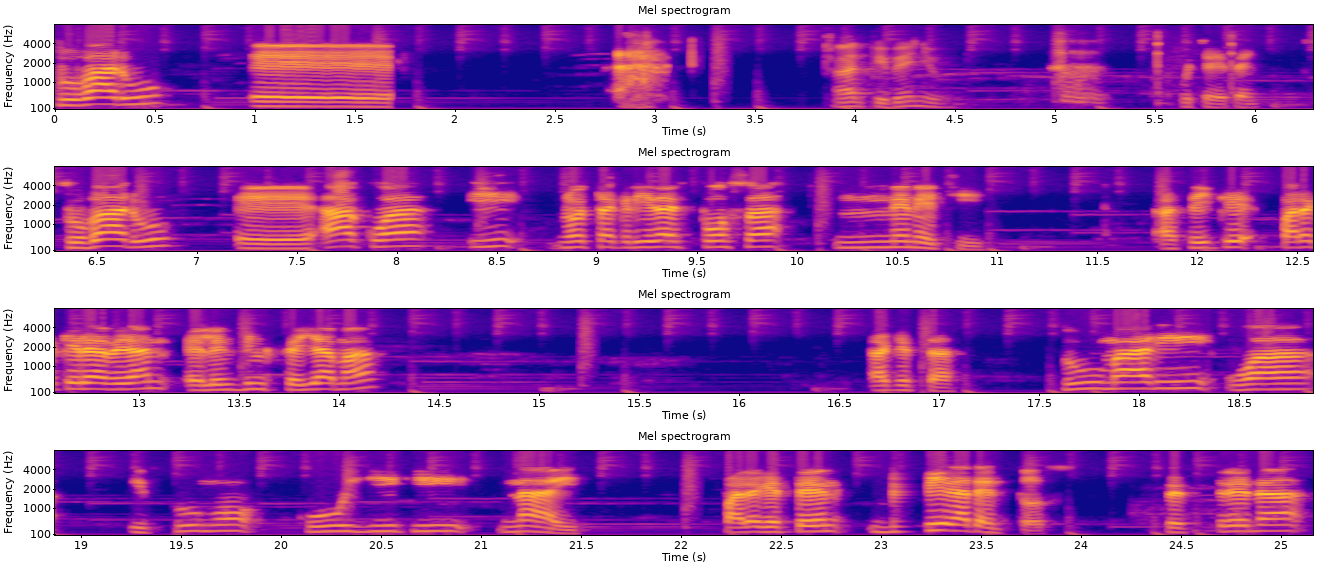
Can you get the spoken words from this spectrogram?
Subaru, eh, Ah, el pipeño. Subaru, eh, Aqua y nuestra querida esposa Nenechi. Así que para que la vean, el ending se llama. Aquí está. Sumari wa Itsumo Kujiki Nai. Para que estén bien atentos. Se estrena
